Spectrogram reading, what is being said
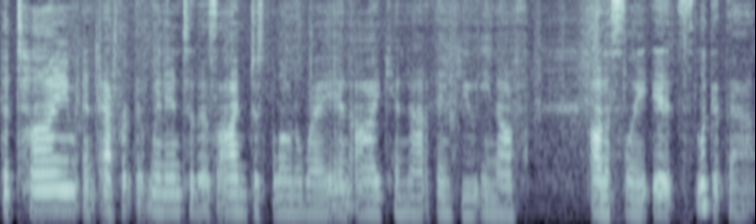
the time and effort that went into this, I'm just blown away, and I cannot thank you enough. Honestly, it's, look at that.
